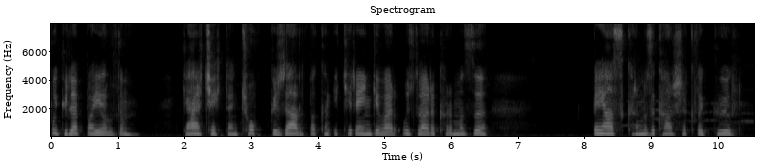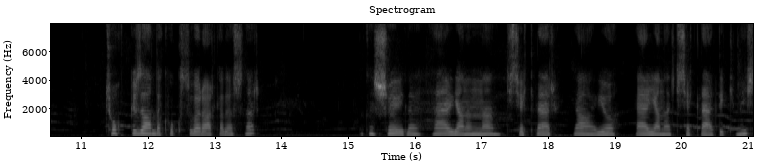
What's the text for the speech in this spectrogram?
Bu güle bayıldım. Gerçekten çok güzel. Bakın iki rengi var. Uçları kırmızı. Beyaz kırmızı karşılıklı gül. Çok güzel de kokusu var arkadaşlar. Bakın şöyle her yanından çiçekler yağıyor. Her yana çiçekler dikmiş.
